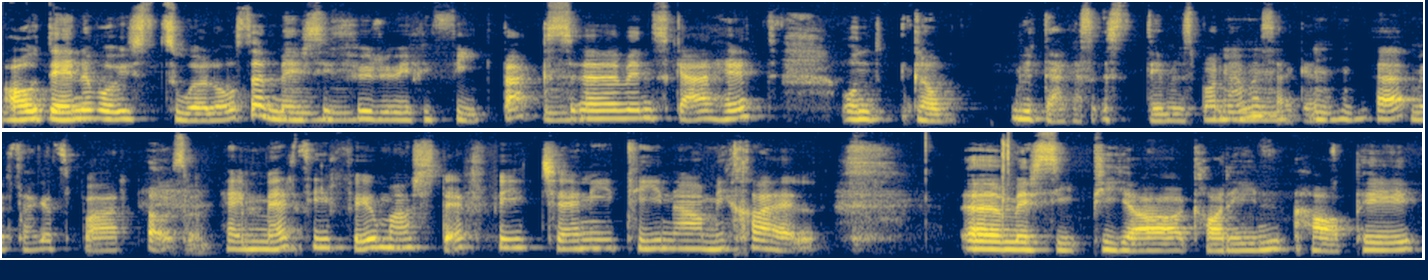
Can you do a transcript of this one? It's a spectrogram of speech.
All denen, die uns zuhören. Merci für eure Feedbacks, äh, wenn es gegeben hat. Und ich glaube, wir ein paar Namen sagen. Hä? Wir sagen ein paar. Also. Hey, merci vielmals Steffi, Jenny, Tina, Michael. Äh, merci Pia, Karin, HP,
